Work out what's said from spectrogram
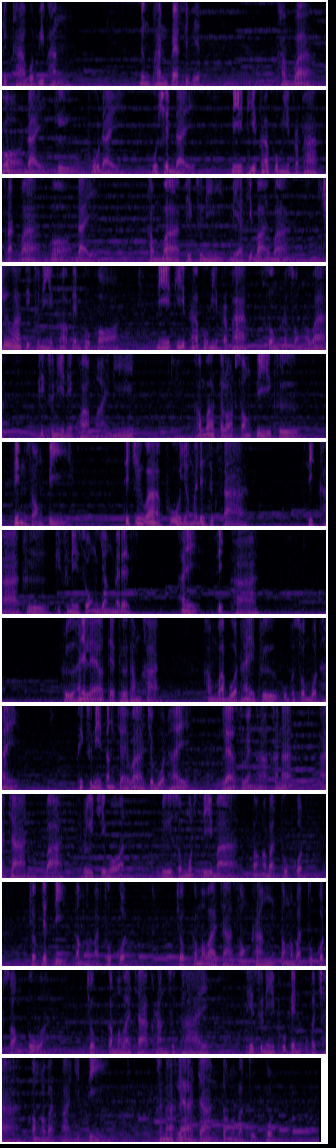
สิกขาบทวิพัง1081คำว่าก็ใดคือผู้ใด ผู้เช่นใด นี้ที่พระผู้มีพระภาคตรัสว่าก็ใดคำว่าภิกษุณีมีอธิบายว่า ชื่อว่าภิกษุณีเพราะเป็นผู้ขอ นี้ที่พระผู้มีพระภาคทรงประสงค์เอาว่า ภิกษุณีในความหมายนี้คำว่าตลอดสองปีคือ สิ้นสองปี ที่ชื่อว่าผู้ยังไม่ได้ศึกษา สิกขาคือภิกษุณีสงฆ์ยังไม่ได้ให้สิกขา หรือให้แล้วแต่เธอทำขาดคำว่าบวชให้คืออุปสมบทให้ ภิกษุณีตั้งใจว่าจะบวชให้ แล้วแสวงหาคณะ อาจารย์ บาท หรือจีวร หรือสมมติสีมาต้องอบัตทุกกฎ จบยติต้องอบัตทุกกฎ จบกรรมวาจาสองครั้ง ต้องอบัตทุกกฎสองตัว จบกรรมวาจาครั้งสุดท้าย ภิกษุณีผู้เป็นอุปชาต้องอบัติปาจิตตี คณะและอาจารย์ต้องอบัตทุกกฎ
